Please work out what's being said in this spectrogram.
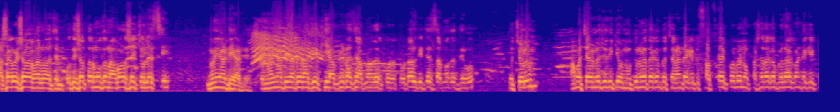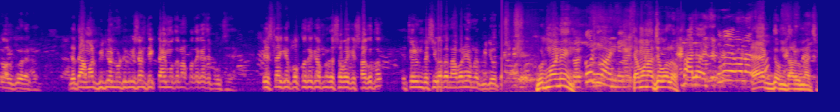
আশা করি সবাই ভালো আছেন। প্রতি সপ্তাহের মতন আবারও সেই চলে এসেছি। নৈহাটি হাটে। তো নৈহাটি হাটের আজকে কি আপডেট আছে আপনাদের করে টোটাল ডিটেলস আপনাদের দেবো। তো চলুন আমার চ্যানেলটা যদি কেউ নতুন হয়ে থাকেন তো চ্যানেলটাকে একটু সাবস্ক্রাইব করবেন ও পাশে থাকা বেল আইকনটাকে একটু অল করে রাখবেন যাতে আমার ভিডিওর নোটিফিকেশন ঠিক টাইম মতন আপনাদের কাছে পৌঁছে যায়। পেজ লাইকের পক্ষ থেকে আপনাদের সবাইকে স্বাগত। চলুন বেশি কথা না বাড়ি আমরা ভিডিওতে গুড মর্নিং গুড মর্নিং কেমন আছো বলো? ভালো আছি। তুমি কেমন আছো? একদম দারুণ আছি।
